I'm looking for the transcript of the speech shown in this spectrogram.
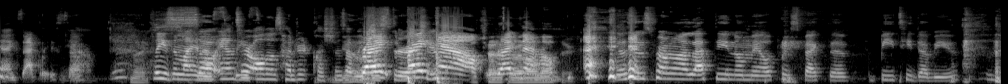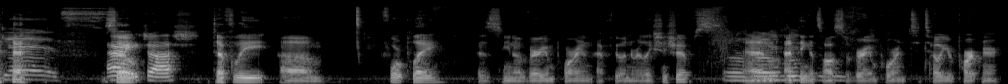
Yeah, exactly. So Yeah. Nice. please enlighten So us. answer please. all those hundred questions that we right just threw right at you. now, I'll try to right throw it all now. This is from a Latino male perspective. BTW. Yes. All So- right, Josh. definitely um, foreplay is you know very important i feel in relationships and i think it's also very important to tell your partner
